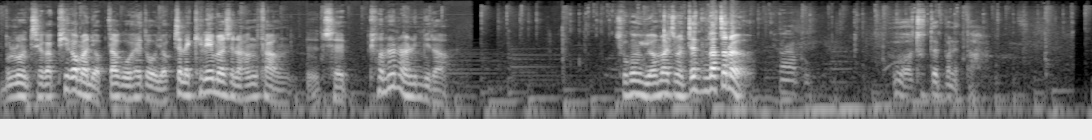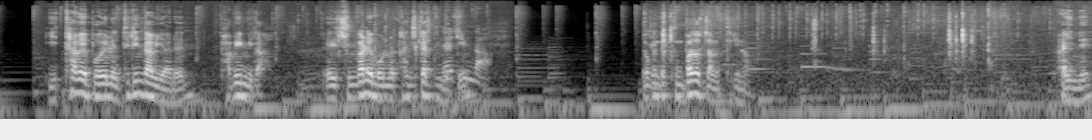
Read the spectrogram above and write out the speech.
물론 제가 피가 많이 없다고 해도 역전의 캐리 맛이는 항상 제 편은 아닙니다. 조금 위험하지만 쨌든 났잖아요. 혈압. 우와 좆될 뻔했다 이 탑에 보이는 트린다미아는 밥입니다. 이 중간에 먹는 간식 같은 내 느낌. 친다. 너 근데 궁 빠졌잖아 트리나 아니네.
